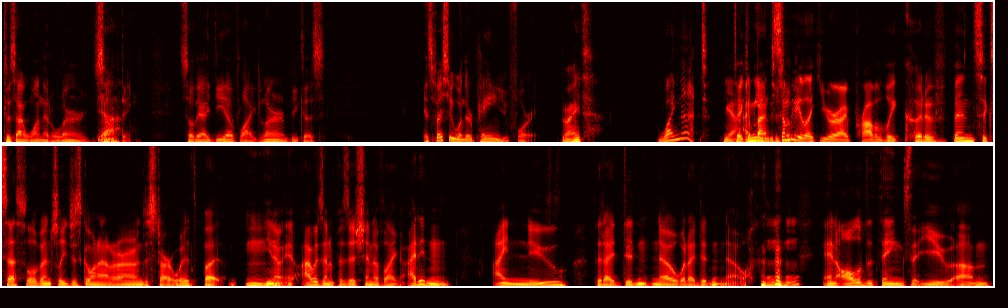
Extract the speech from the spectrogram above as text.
because I wanted to learn Yeah. something. So the idea of like learn because especially when they're paying you for it, Right. why not? Yeah. Take I mean, somebody like you or I probably could have been successful eventually just going out on our own to start with. But, you know, Mhm. I was in a position of like, I didn't, I knew that I didn't know what I didn't know. Mhm. and all of the things that you um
